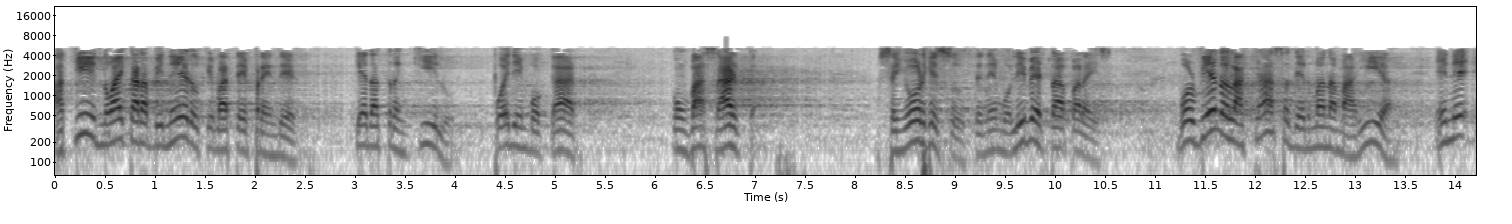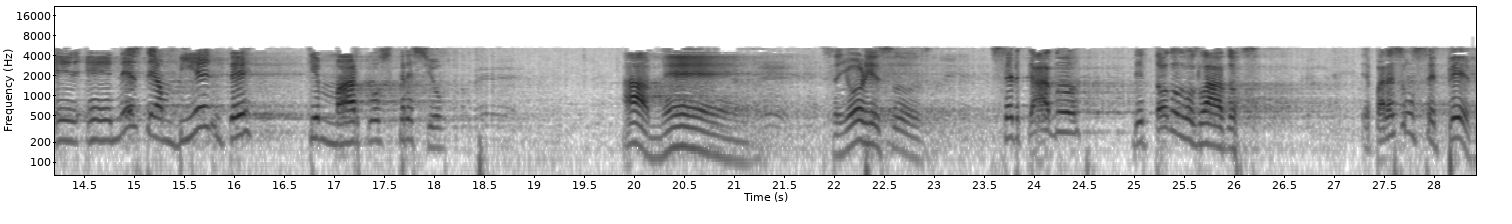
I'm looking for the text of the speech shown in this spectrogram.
Aquí no hay carabinero que va a te prender. Queda tranquilo, puede invocar con voz alta. Señor Jesús, tenemos libertad para eso. Volviendo a la casa de hermana María, en, en este ambiente que Marcos creció. Amén. Señor Jesús, cercado de todos los lados. Eh, parece un ceped,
